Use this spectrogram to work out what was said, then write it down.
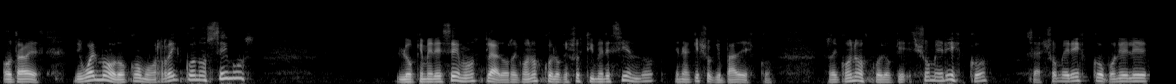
Otra vez, de igual modo como reconocemos lo que merecemos, claro, reconozco lo que yo estoy mereciendo en aquello que padezco. Reconozco lo que yo merezco, o sea, yo merezco ponerle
